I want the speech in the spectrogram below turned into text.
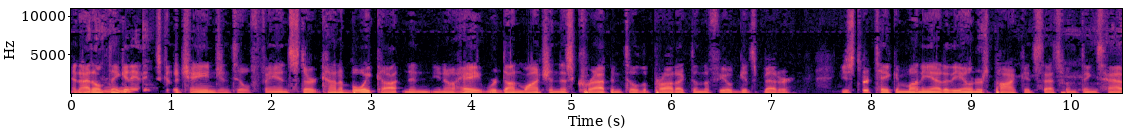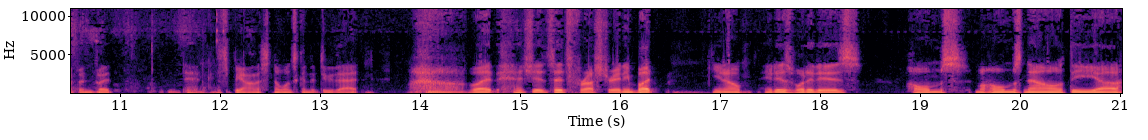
And I don't think anything's going to change until fans start kind of boycotting and you know, hey, we're done watching this crap until the product on the field gets better. You start taking money out of the owners' pockets, that's when things happen. But eh, let's be honest, no one's going to do that. but it's, it's it's frustrating. But you know, it is what it is. Holmes, Mahomes now the uh,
